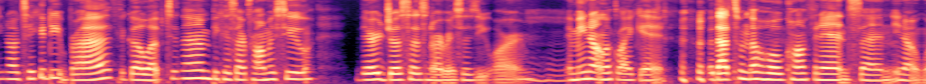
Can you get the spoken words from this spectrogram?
you know take a deep breath, go up to them because I promise you, they're just as nervous as you are. It may not look like it, but that's when the whole confidence and you know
